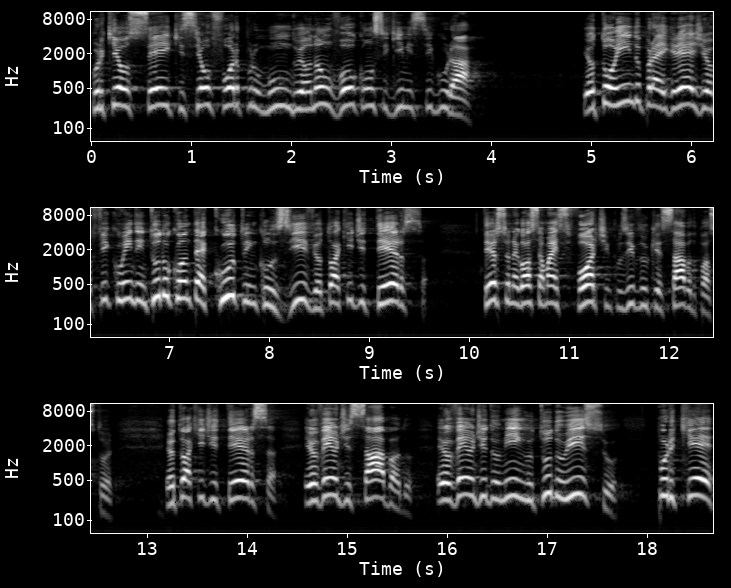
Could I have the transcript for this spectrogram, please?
porque eu sei que se eu for para o mundo eu não vou conseguir me segurar. Eu estou indo para a igreja, eu fico indo em tudo quanto é culto, inclusive. Eu estou aqui de terça. Terça o negócio é mais forte, inclusive, do que sábado, pastor. Eu estou aqui de terça, eu venho de sábado, eu venho de domingo, tudo isso porque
